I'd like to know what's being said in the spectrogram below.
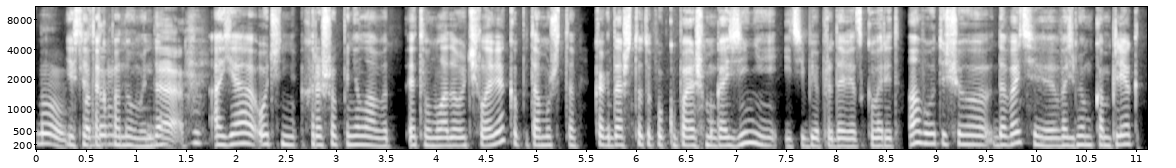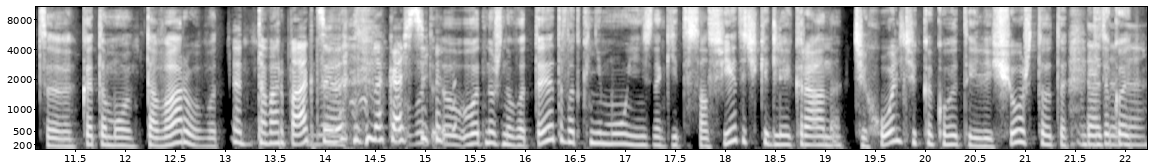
Ну, Если так подумать, да? Да. А я очень хорошо поняла вот этого молодого человека, потому что когда что-то покупаешь в магазине, и тебе продавец говорит, а вот еще давайте возьмем комплект э, к этому товару, вот Это товар по акции Да. на кассе. Вот, э, вот нужно вот это вот к нему, я не знаю, какие-то салфеточки для экрана, чехольчик какой-то или еще что-то. Да, ты да, такой, да.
